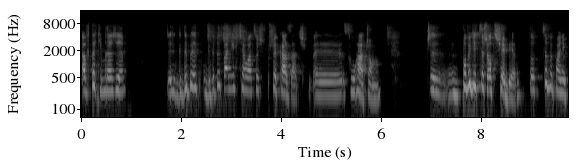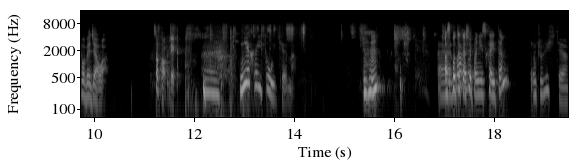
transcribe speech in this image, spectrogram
A w takim razie, y, gdyby, gdyby Pani chciała coś przekazać y, słuchaczom, czy powiedzieć coś od siebie, to co by Pani powiedziała? Cokolwiek. Nie hejtujcie nas. Mhm. E, A spotyka bardzo- się Pani z hejtem? Oczywiście.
